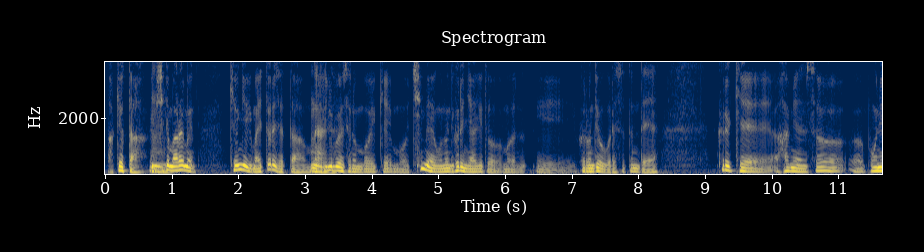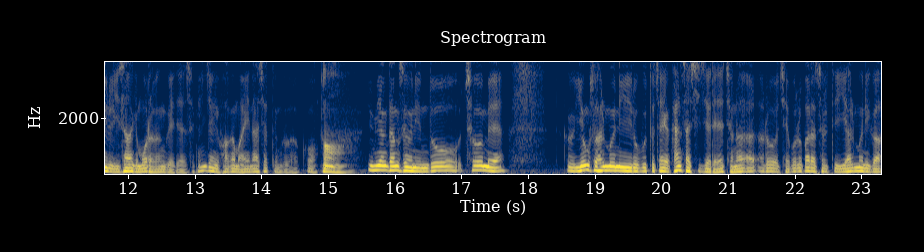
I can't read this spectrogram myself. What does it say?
바뀌었다. 음. 쉽게 말하면 기억력이 많이 떨어졌다. 뭐 네네. 일부에서는 뭐 이렇게 뭐 치매 오는 그런 이야기도 뭐 이, 거론되고 그랬었던데 그렇게 하면서 어, 본인을 이상하게 몰아간 거에 대해서 굉장히 화가 많이 나셨던 것 같고 어. 유미양 당선인도 처음에 그 이용수 할머니로부터 자기가 간사 시절에 전화로 제보를 받았을 때 이 할머니가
